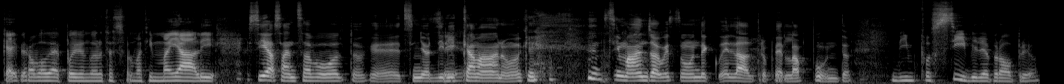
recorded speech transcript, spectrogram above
che però vabbè poi vengono trasformati in maiali. sia senza volto che il signor di Sì. ricca mano che si mangia questo mondo e quell'altro per l'appunto. di impossibile proprio.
